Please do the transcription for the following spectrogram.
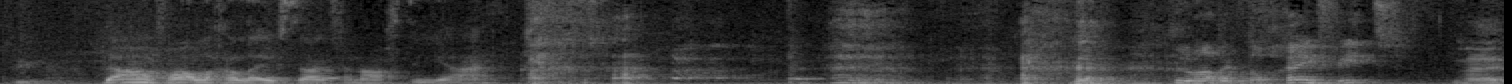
18. De aanvallige leeftijd van 18 jaar. Toen had ik nog geen fiets. Nee.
